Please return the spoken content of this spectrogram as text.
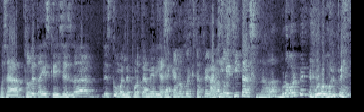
O sea, son detalles que dices, ah, es como el deporte a medias. Y acá no puedes quitar fregadazos. Aquí que quitas, Nada, puro golpe. puro golpe.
